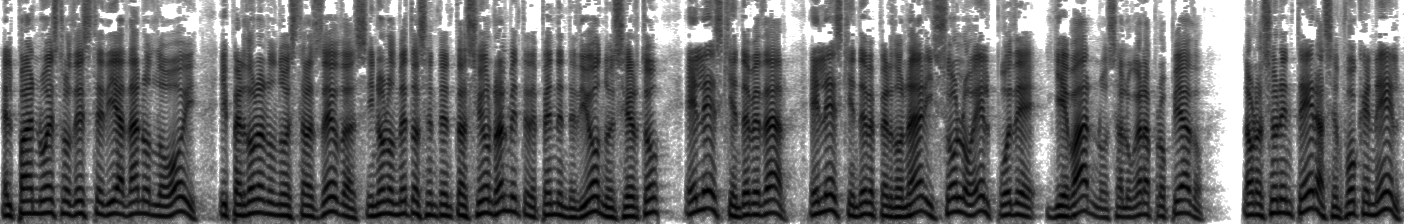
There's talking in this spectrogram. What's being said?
El pan nuestro de este día, dánoslo hoy, y perdónanos nuestras deudas, y no nos metas en tentación, realmente dependen de Dios, ¿no es cierto? Él es quien debe dar, Él es quien debe perdonar y solo Él puede llevarnos al lugar apropiado. La oración entera se enfoca en Él.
